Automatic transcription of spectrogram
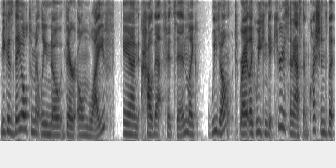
because they ultimately know their own life and how that fits in. Like, we don't, right? Like, we can get curious and ask them questions, but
